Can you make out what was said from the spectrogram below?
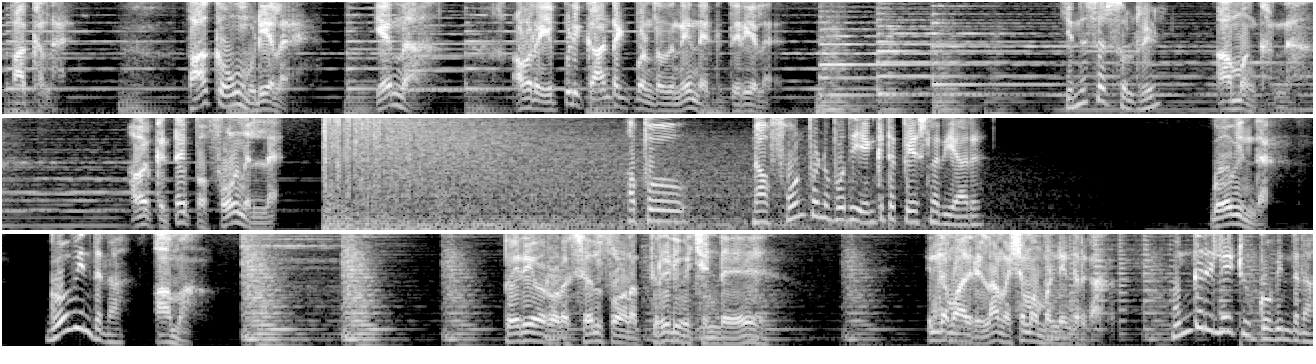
பார்க்கல. பார்க்கவும் முடியல. ஏன்னா அவரை எப்படி காண்டாக்ட் பண்றதுன்னு எனக்கு தெரியல. என்ன சார் சொல்றேன் ஆமாங்க கண்ணா. அவர்கிட்ட இப்ப ஃபோன் இல்ல. அப்போ நான் ஃபோன் பண்ணும்போது என்கிட்ட பேசினது யாரு? கோவிந்தன். கோவிந்தனா? ஆமா. பெரியவரோட செல்போனை திருடி வச்சுண்டு இந்த மாதிரி எல்லாம் விஷமம் பண்ணிட்டு இருக்கான். உங்க ரிலேட்டிவ் கோவிந்தனா?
